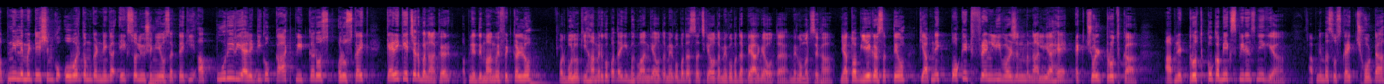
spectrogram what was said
अपनी लिमिटेशन को ओवरकम करने का एक सोल्यूशन ये हो सकता है कि आप पूरी रियलिटी को काट पीट कर उस, और उसका एक कैरिकेचर बनाकर अपने दिमाग में फिट कर लो। और बोलो कि हाँ मेरे को पता है कि भगवान क्या होता है, मेरे को पता सच क्या होता है, मेरे को पता प्यार क्या होता है, मेरे को मत सिखा। या तो आप ये कर सकते हो कि आपने एक पॉकेट फ्रेंडली वर्जन बना लिया है एक्चुअल ट्रुथ का। आपने ट्रुथ को कभी एक्सपीरियंस नहीं किया। आपने बस उसका एक छोटा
